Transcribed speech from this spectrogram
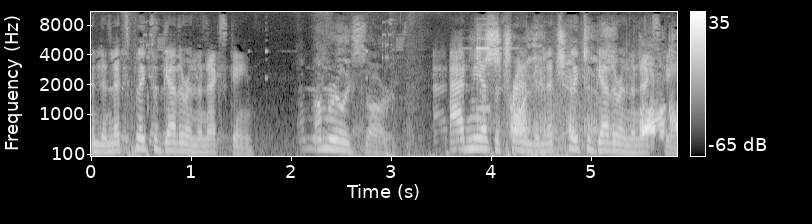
and then let's play together in the next game. I'm really sorry. Add me as a Destroy friend and let's play together in the next game.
